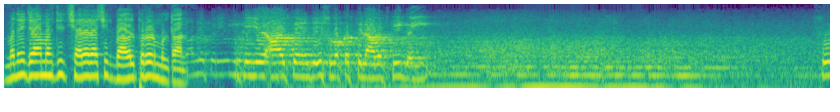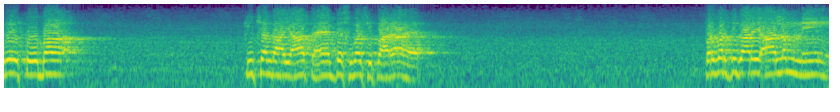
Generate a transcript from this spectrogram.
مدنی جامع مسجد شارع راشد باولپور روڈ ملتان۔ قرآن کریم کی یہ آیتیں جو اس وقت تلاوت کی گئیں۔ سورہ توبہ کی چند آیات ہیں دسواں سپارہ ہے۔ پروردگار عالم نے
